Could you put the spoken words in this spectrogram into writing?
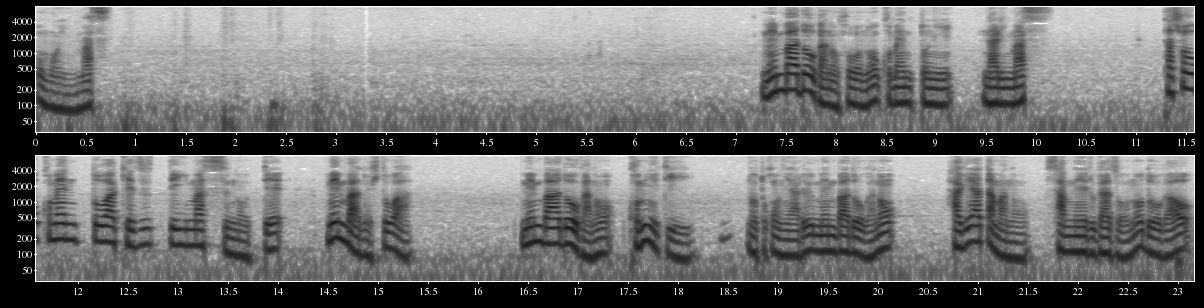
思いますメンバー動画の方のコメントになります多少コメントは削っていますのでメンバーの人はメンバー動画のコミュニティのところにあるメンバー動画のハゲ頭のサムネイル画像の動画を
